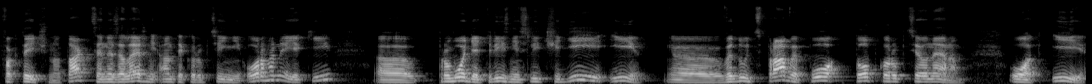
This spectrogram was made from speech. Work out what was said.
фактично так, це незалежні антикорупційні органи, які е, проводять різні слідчі дії і ведуть справи по топ-корупціонерам. От і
